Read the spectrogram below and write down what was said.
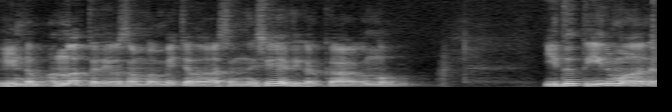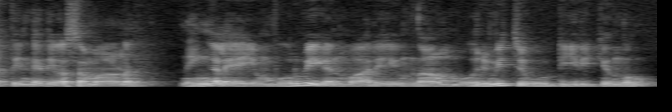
വീണ്ടും അന്നത്തെ ദിവസം പമ്പിച്ച നാശം നിഷേധികൾക്കാകുന്നു. ഇത് തീരുമാനത്തിന്റെ ദിവസമാണ്. നിങ്ങളെയും പൂർവികന്മാരെയും നാം ഒരുമിച്ച് കൂട്ടിയിരിക്കുന്നു.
